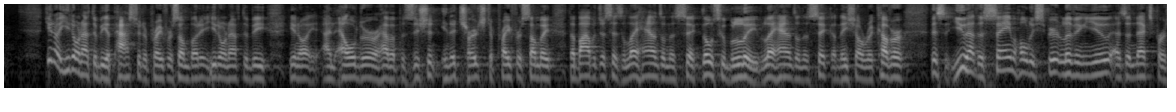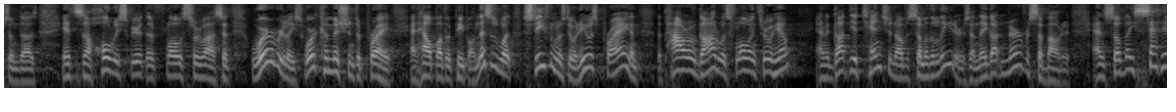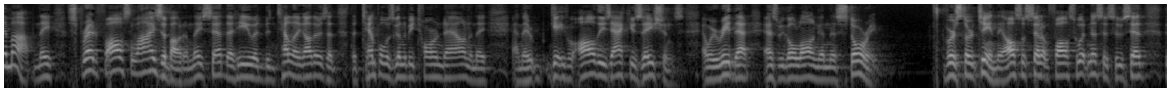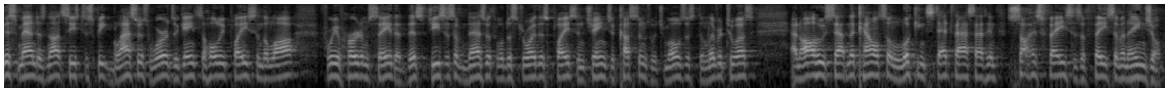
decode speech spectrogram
You know, you don't have to be a pastor to pray for somebody. You don't have to be, you know, an elder or have a position in a church to pray for somebody. The Bible just says, lay hands on the sick. Those who believe, lay hands on the sick and they shall recover. This, you have the same Holy Spirit living in you as the next person does. It's the Holy Spirit that flows through us. And we're released. We're commissioned to pray and help other people. And this is what Stephen was doing. He was praying and the power of God was flowing through him and it got the attention of some of the leaders, and they got nervous about it. And so they set him up, and they spread false lies about him. They said that he had been telling others that the temple was going to be torn down, and they, and they gave him all these accusations. And we read that as we go along in this story. Verse 13, they also set up false witnesses who said, This man does not cease to speak blasphemous words against the holy place and the law. For we have heard him say that this Jesus of Nazareth will destroy this place and change the customs which Moses delivered to us. And all who sat in the council, looking steadfast at him, saw his face as a face of an angel.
